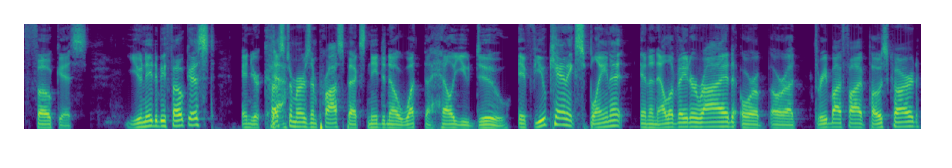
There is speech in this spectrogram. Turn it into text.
focus. You need to be focused and your customers yeah. and prospects need to know what the hell you do. If you can't explain it in an elevator ride or a, or a three by five postcard,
